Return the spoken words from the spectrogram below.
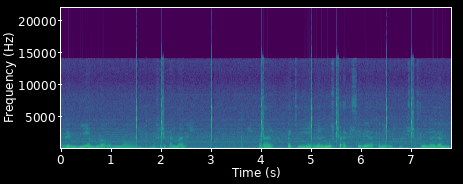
se ven bien, no, no, no se ve tan mal. Ahora aquí en la luz para que se vea también cómo está saliendo de la luz.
